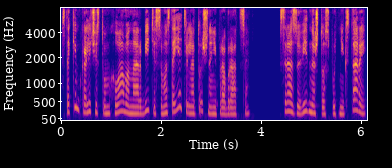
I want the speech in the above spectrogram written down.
С таким количеством хлама на орбите самостоятельно точно не пробраться. Сразу видно, что спутник старый,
